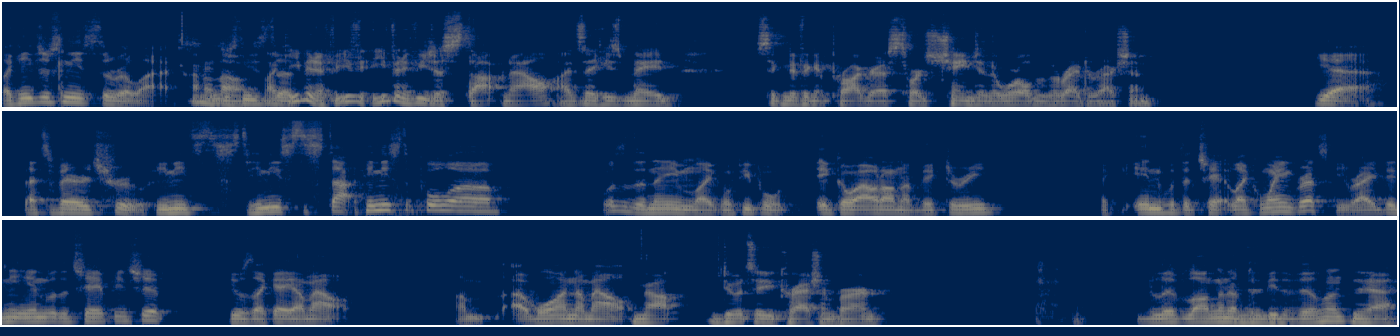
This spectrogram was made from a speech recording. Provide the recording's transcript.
Like he just needs to relax. I don't he know. Just needs Like to, even if even if you just stop now, I'd say he's made significant progress towards changing the world in the right direction. Yeah, that's very true. He needs he needs to stop. He needs to pull a what's the name like when people it go out on a victory, like end with the cha- like Wayne Gretzky, right? Didn't he end with a championship? He was like, "Hey, I'm out. I'm I won. I'm out. No, do it till you crash and burn. Live long enough to be the villain." Yeah,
